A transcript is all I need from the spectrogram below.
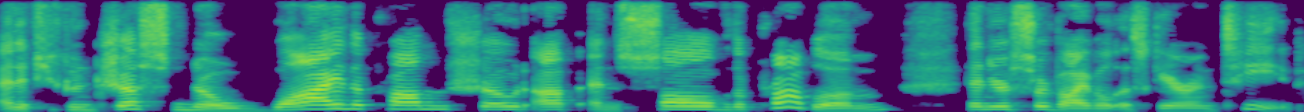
And if you can just know why the problem showed up and solve the problem, then your survival is guaranteed.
